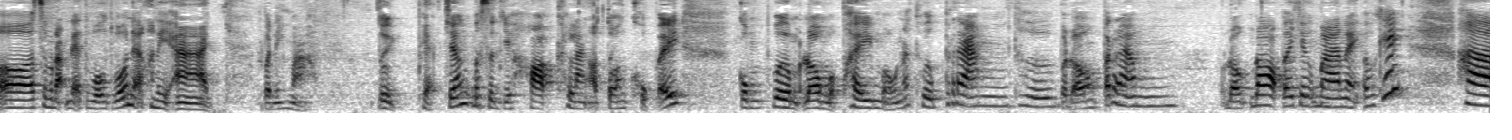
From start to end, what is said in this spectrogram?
អឺសម្រាប់អ្នកត្បូងត្បូងអ្នកគ្នាអាចបើនេះមកដូចប្រាប់ចឹងបើសិនជាហត់ខ្លាំងអត់តន់គ្រប់អីកុំធ្វើម្ដង20ហ្មងណាធ្វើ5ធ្វើម្ដង5ម្ដង10អីចឹងបានហើយអូខេហើ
